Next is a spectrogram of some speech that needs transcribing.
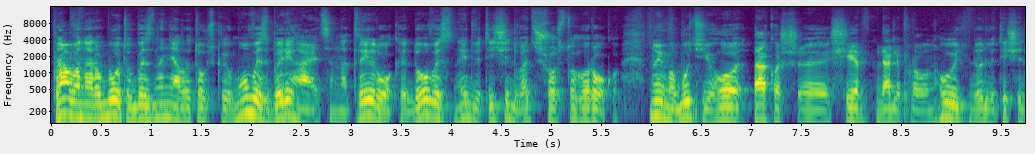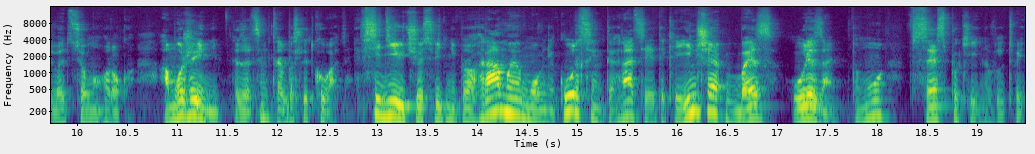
Право на роботу без знання литовської мови зберігається на 3 роки до весни 2026 року. Ну і, мабуть, його також е, ще далі пролонгують до 2027 року. А може і ні, за цим треба слідкувати. Всі діючі освітні програми, мовні курси, інтеграція і таке інше без урізань. Тому все спокійно в Литві.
